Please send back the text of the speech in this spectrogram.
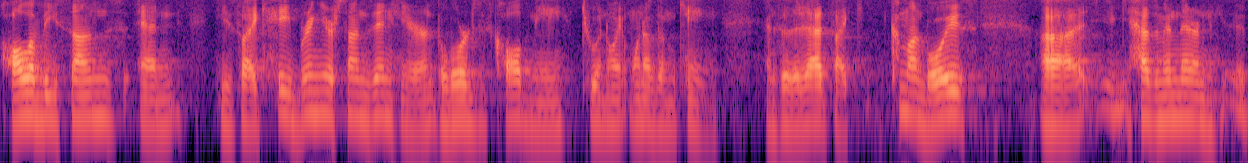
all of these sons, and he's like, Hey, bring your sons in here. The Lord has called me to anoint one of them king. And so the dad's like, Come on, boys uh, has him in there, and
